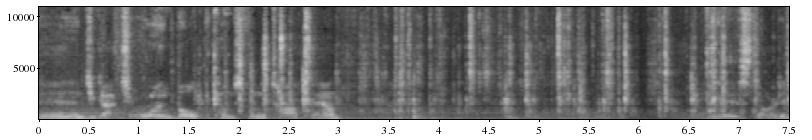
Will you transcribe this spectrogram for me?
And you got your one bolt comes from the top down. Get it started.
